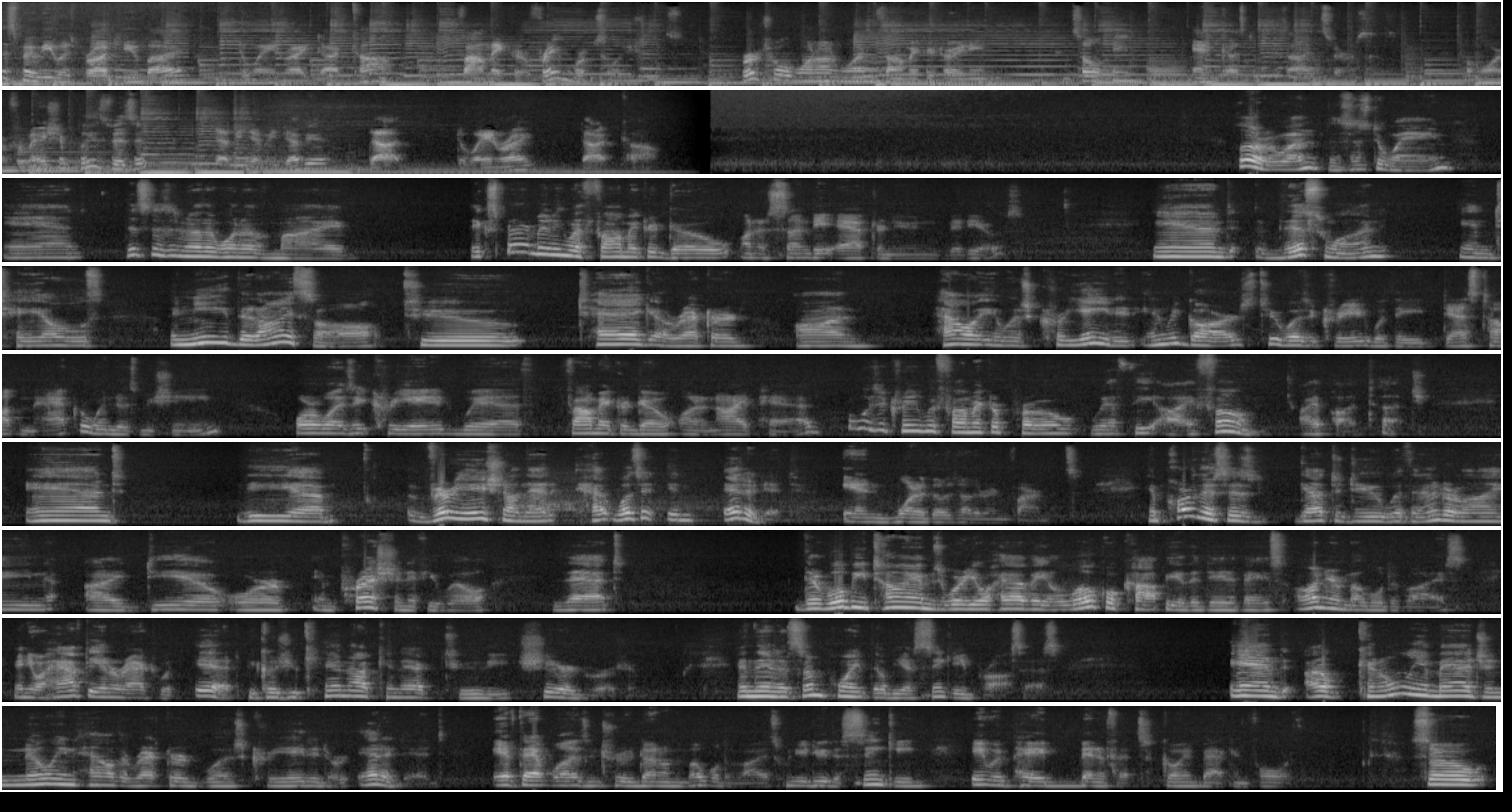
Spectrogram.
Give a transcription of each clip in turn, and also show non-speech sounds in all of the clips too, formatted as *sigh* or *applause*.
This movie was brought to you by DwayneWright.com, FileMaker Framework Solutions, virtual one-on-one FileMaker training, consulting, and custom design services. For more information, please visit www.dwaynewright.com. Hello everyone, this is Dwayne, and this is another one of my experimenting with FileMaker Go on a Sunday afternoon videos. And this one entails a need that I saw to tag a record on how it was created in regards to was it created with a desktop Mac or Windows machine, or was it created with FileMaker Go on an iPad, or was it created with FileMaker Pro with the iPhone, iPod Touch? And the uh, variation on that was it in, edited in one of those other environments. And part of this has got to do with an underlying idea or impression, if you will, that there will be times where you'll have a local copy of the database on your mobile device and you'll have to interact with it because you cannot connect to the shared version. And then at some point there'll be a syncing process. And I can only imagine knowing how the record was created or edited, if that was in true done on the mobile device, when you do the syncing, it would pay benefits going back and forth. So,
